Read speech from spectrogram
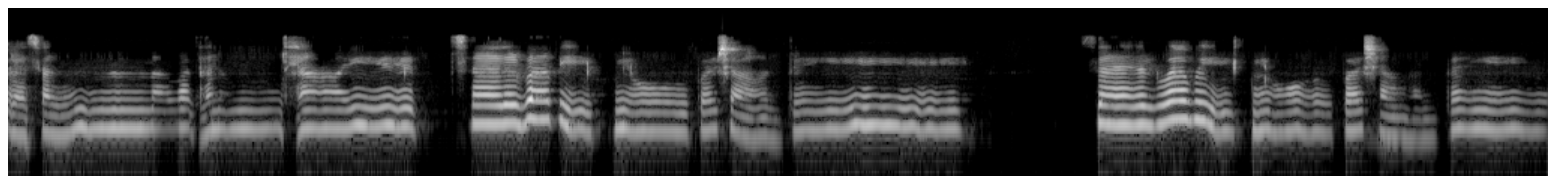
ప్రసన్నవదనం ధ్యాయేత్ సర్వవిఘ్నోపశాంతయే. సర్వవిఘ్నోపశాంతయే.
